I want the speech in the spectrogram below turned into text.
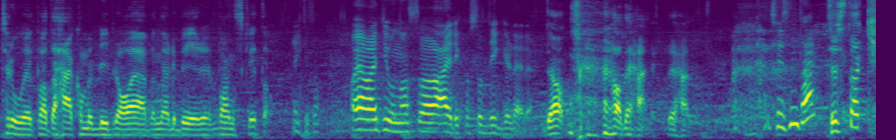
trohet på at det her kommer bli bra even når det blir vanskelig. Da. Ikke sant? Og jeg vet Jonas og Eirik også digger dere. Ja. ja, det er herlig. Det er herlig. Tusen takk. Tusen takk.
